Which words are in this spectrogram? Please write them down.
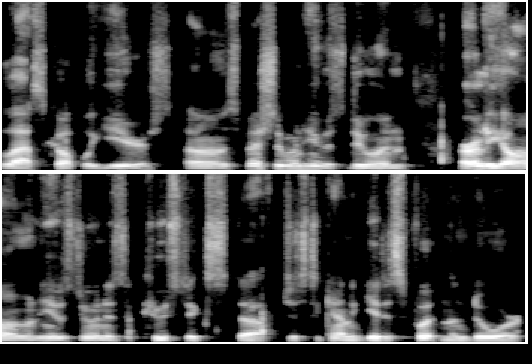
last couple of years, uh, especially when he was doing early on when he was doing his acoustic stuff, just to kind of get his foot in the door.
